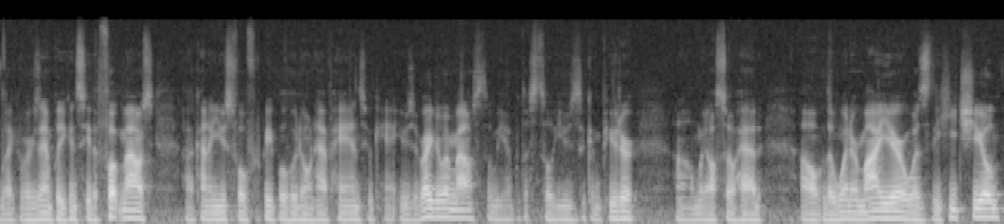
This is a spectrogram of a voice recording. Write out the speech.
like for example, you can see the foot mouse, uh, kind of useful for people who don't have hands, who can't use a regular mouse. They'll be able to still use the computer. Um, we also had, uh, the winner my year was the heat shield.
